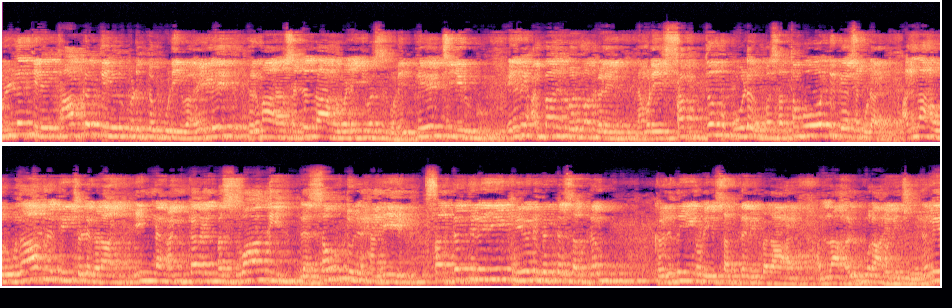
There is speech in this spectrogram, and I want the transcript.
உள்ளத்திலே தாக்கத்தை ஏற்படுத்தக்கூடிய வகையிலே பெருமானா செல்லல்லாக வளைவசனுடைய பேச்சு இருக்கும். எனவே அன்பான பெருமக்களே நம்முடைய சப்தம் கூட ரொம்ப சத்தம் போட்டு பேசக்கூடாது. அல்லாஹ் ஒரு உதாரணத்தை சொல்லுகிறான். இன்ன அன்கரல் அஸ்வாதி ல சவுத்துல் ஹமீர் சத்தத்திலேயே கேடுகட்ட சப்தம் கழுதையினுடைய சப்தம் என்பதாக அல்லாஹ் அல்குரானிலே சொல்லி எனவே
